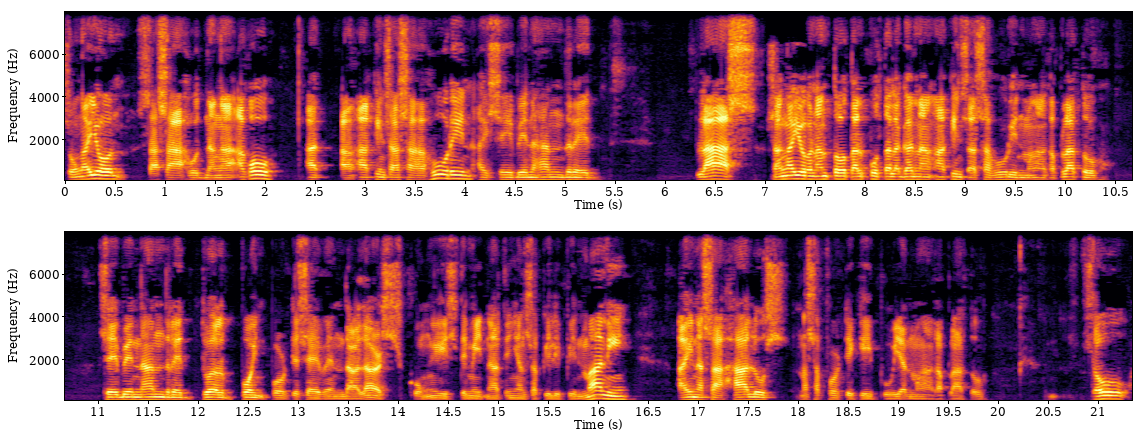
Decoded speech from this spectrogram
So ngayon, sasahod na nga ako at ang akin sasahurin ay 700 plus. Sa ngayon, ang total po talaga ng akin sasahurin mga kaplato, $712.47 dollars. Kung i-estimate natin yan sa Philippine money, ay nasa halos, nasa 40k po yan mga kaplato. So,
